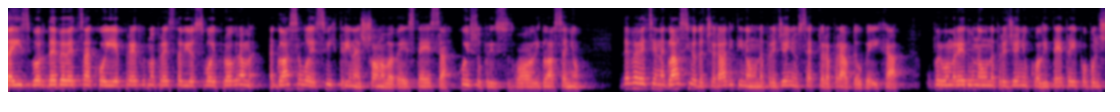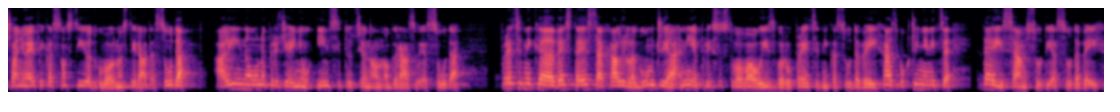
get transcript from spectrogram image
Za izbor Debeveca koji je prethodno predstavio svoj program glasalo je svih 13 članova VSTS-a koji su prisutovali glasanju. Debevec je naglasio da će raditi na unapređenju sektora pravda u BiH. U prvom redu na unapređenju kvaliteta i poboljšanju efikasnosti i odgovornosti rada suda, ali i na unapređenju institucionalnog razvoja suda. Predsjednik VSTS-a Halila Gumđija nije prisustvovao u izboru predsjednika suda BiH zbog činjenice da je i sam sudija suda BiH.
